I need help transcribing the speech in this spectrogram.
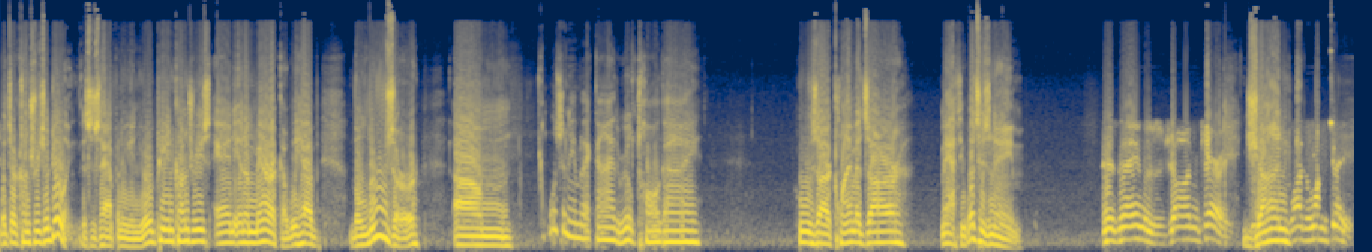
what their countries are doing. This is happening in European countries and in America. We have the loser. Um, what's the name of that guy? The real tall guy who was our climate czar? Matthew, what's his name? His name is John Kerry. John. Why the one chase?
